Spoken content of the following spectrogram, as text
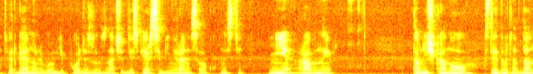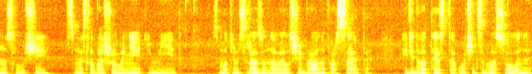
отвергая нулевую гипотезу, значит дисперсии в генеральной совокупности не равны. Табличка АНОВ, следовательно, в данном случае смысла большого не имеет. Смотрим сразу на Велча и Брауна Форсайта. Эти два теста очень согласованы,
